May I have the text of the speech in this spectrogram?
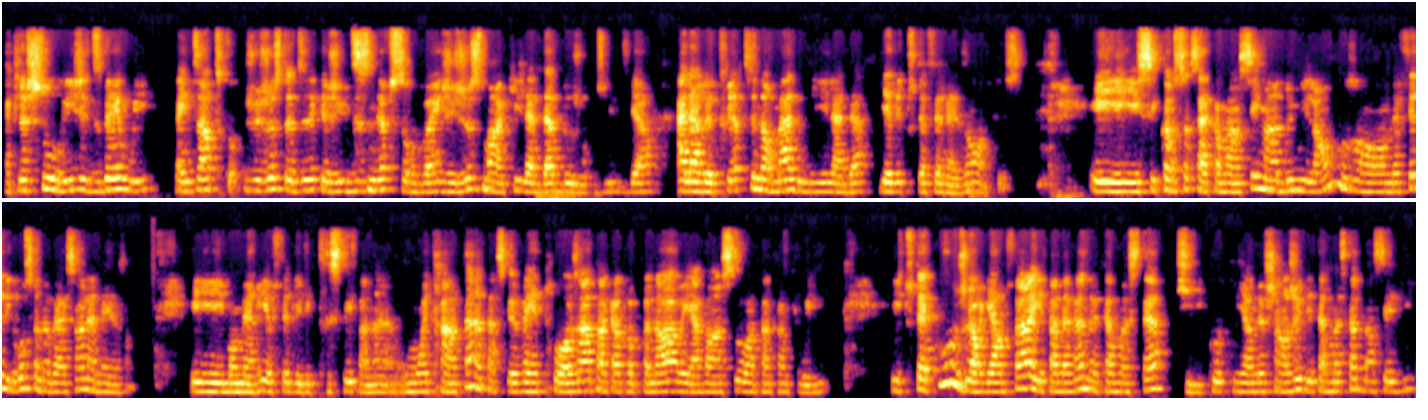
Fait que là, je souris. J'ai dit Ben oui. Ben, En tout cas, je veux juste te dire que j'ai eu 19 sur 20. J'ai juste manqué la date d'aujourd'hui. À la retraite, c'est normal d'oublier la date. Il avait tout à fait raison en plus. Et c'est comme ça que ça a commencé. Mais en 2011, on a fait des grosses rénovations à la maison. Et mon mari a fait de l'électricité pendant au moins 30 ans, parce que 23 ans en tant qu'entrepreneur et avant ça en tant qu'employé. Et tout à coup, je le regarde faire, il est en avant d'un thermostat qui, écoute, il en a changé des thermostats dans sa vie.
